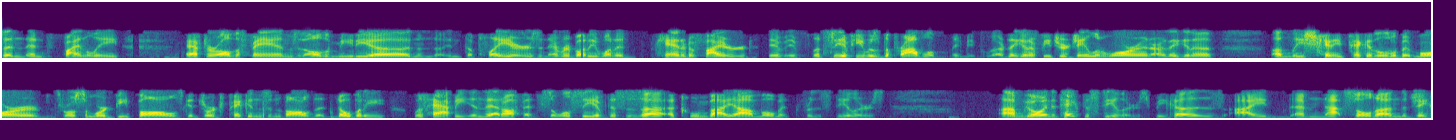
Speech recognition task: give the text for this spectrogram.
and and finally, after all the fans and all the media and the, and the players and everybody wanted Canada fired, if, if let's see if he was the problem. Maybe are they going to feature Jaylen Warren? Are they going to unleash Kenny Pickett a little bit more, throw some more deep balls, get George Pickens involved? Nobody was happy in that offense. So we'll see if this is a, a kumbaya moment for the Steelers. I'm going to take the Steelers because I am not sold on the Jake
